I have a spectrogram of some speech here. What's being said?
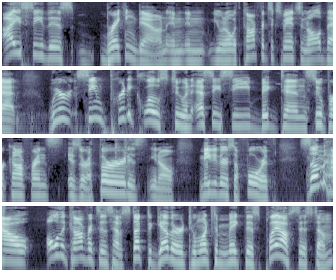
I see this breaking down, and, and you know, with conference expansion and all that, we're seem pretty close to an SEC, Big Ten, Super Conference. Is there a third? Is you know, maybe there's a fourth. Somehow, all the conferences have stuck together to want to make this playoff system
